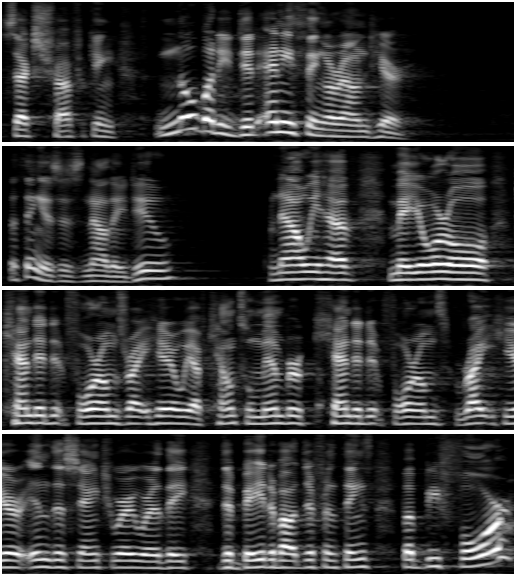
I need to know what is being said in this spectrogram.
sex trafficking. Nobody did anything around here. The thing is, is now they do. Now we have mayoral candidate forums right here. We have council member candidate forums right here in the sanctuary where they debate about different things. But before,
